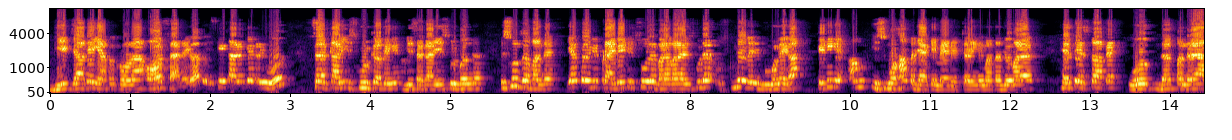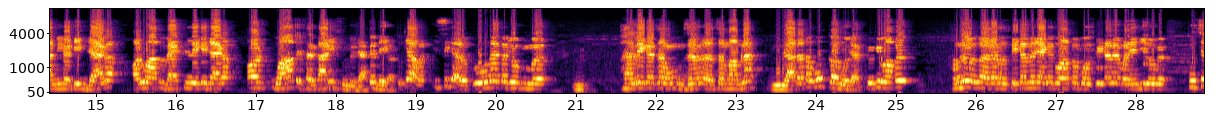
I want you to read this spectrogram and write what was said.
भीड़ ज़्यादा यहाँ पे कोरोना और फैलेगा तो इसके कारण क्या करेंगे वो? सरकारी स्कूल कर देंगे। भी सरकारी स्कूल बंद है। स्कूल का बंद है? या कोई भी प्राइवेट स्कूल है बड़ा बड़ा स्कूल है, उसमें बोलेगा कि ठीक है, हम इस, वहाँ पर जाके मैनेज करेंगे। मतलब जो हमारा हेल्थ स्टाफ है, वो दस पंद्रह आदमी का टीम जाएगा और वहाँ पे वैक्सीन लेके जाएगा और वहाँ पे सरकारी स्कूल में जाकर देगा। तो क्या होगा? इससे क्या होगा? कोरोना का जो फैलने का संभावना ज़्यादा था वो कम हो जाएगा, क्योंकि वहाँ पे हम लोग अगर हॉस्पिटल में जाएँगे तो वहाँ पर हॉस्पिटल में मरीज़ लोग। तो उससे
